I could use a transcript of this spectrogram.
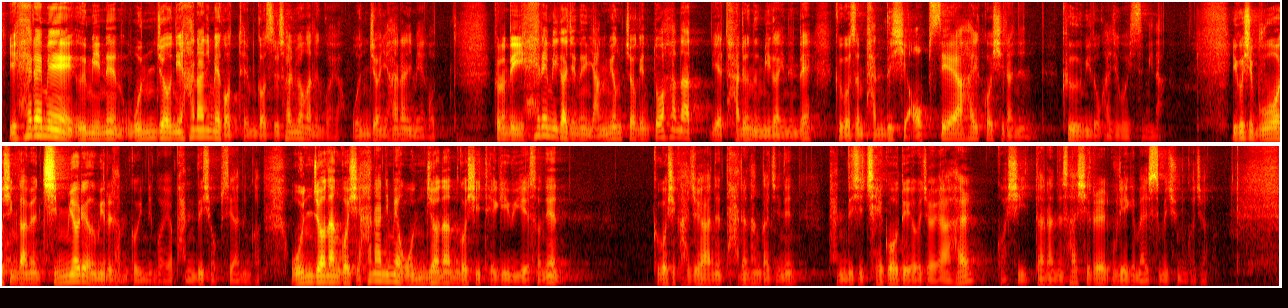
이 헤렘의 의미는 온전히 하나님의 것 된 것을 설명하는 거예요. 온전히 하나님의 것. 그런데 이 헤렘이 가지는 양명적인 또 하나의 다른 의미가 있는데 그것은 반드시 없애야 할 것이라는 그 의미도 가지고 있습니다. 이것이 무엇인가 하면 진멸의 의미를 담고 있는 거예요. 반드시 없애야 하는 것. 온전한 것이 하나님의 온전한 것이 되기 위해서는 그것이 가져야 하는 다른 한 가지는 반드시 제거되어져야 할 것이 있다라는 사실을 우리에게 말씀해 주는 거죠.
